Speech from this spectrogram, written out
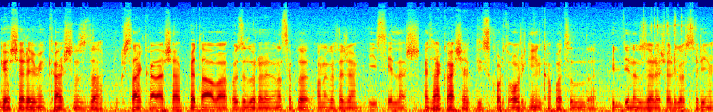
Gençler karşınızda. Bu kısa arkadaşlar bedava özel oraları nasıl yapılır onu göstereceğim. İyi seyirler. Evet arkadaşlar Discord orgin kapatıldı. Bildiğiniz üzere şöyle göstereyim.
